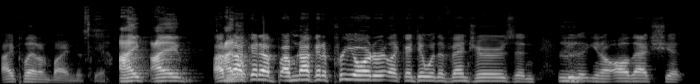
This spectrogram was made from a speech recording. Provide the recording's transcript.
I plan on buying this game. I I I'm I not gonna I'm not gonna pre-order it like I did with Avengers and do Mm. the you know all that shit.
